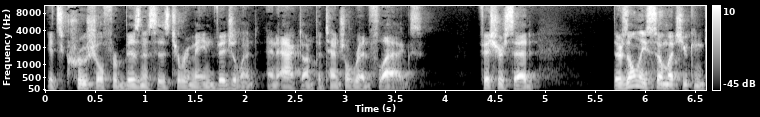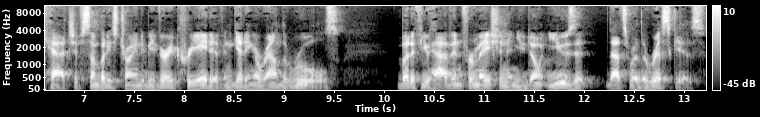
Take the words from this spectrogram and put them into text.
it's crucial for businesses to remain vigilant and act on potential red flags. Fisher said, There's only so much you can catch if somebody's trying to be very creative in getting around the rules. But if you have information and you don't use it, that's where the risk is.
